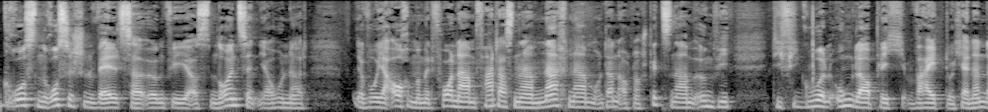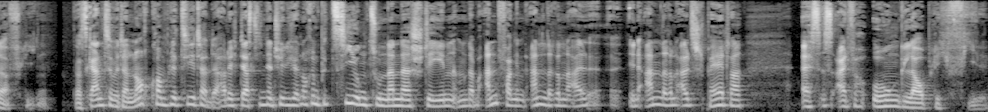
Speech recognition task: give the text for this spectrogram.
großen russischen Wälzer irgendwie aus dem 19. Jahrhundert, wo ja auch immer mit Vornamen, Vatersnamen, Nachnamen und dann auch noch Spitznamen irgendwie die Figuren unglaublich weit durcheinander fliegen. Das Ganze wird dann noch komplizierter, dadurch, dass die natürlich auch noch in Beziehung zueinander stehen und am Anfang in anderen, in anderen als später. Es ist einfach unglaublich viel.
